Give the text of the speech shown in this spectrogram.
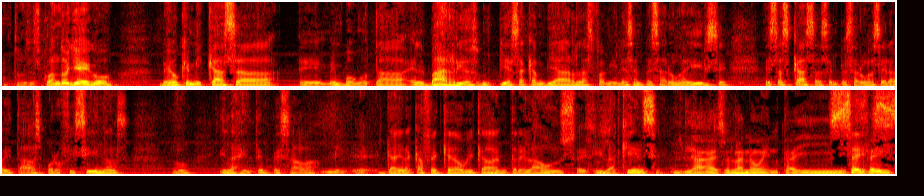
Entonces cuando llego, veo que mi casa eh, en Bogotá, el barrio empieza a cambiar, las familias empezaron a irse, esas casas empezaron a ser habitadas por oficinas, ¿no? Y la gente empezaba, mi, eh, Gaira Café queda ubicada entre la 11 y la 15. Y la, eso es la 96. Seis.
